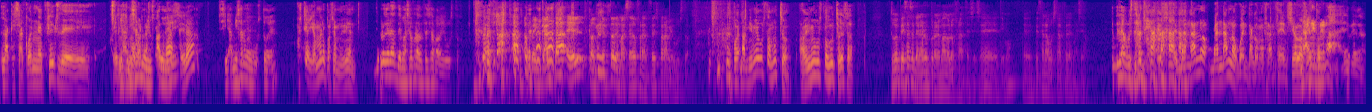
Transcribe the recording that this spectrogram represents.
la que sacó en Netflix de El Hostia, último esa no guardaespaldas, ¿eh? ¿era? Sí, a mí esa no me gustó, ¿eh? Hostia, yo me lo pasé muy bien. Yo creo que era demasiado francesa para mi gusto. Me encanta el concepto demasiado francés para mi gusto. Pues a mí me gustó mucho. A mí me gustó mucho esa. Tú empiezas a tener un problema con los franceses, ¿eh, Timo? Te empiezan a gustarte demasiado. Empieza a gustarte. Van no, Van no cuenta como francés, yo lo es siento. verdad, es verdad.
